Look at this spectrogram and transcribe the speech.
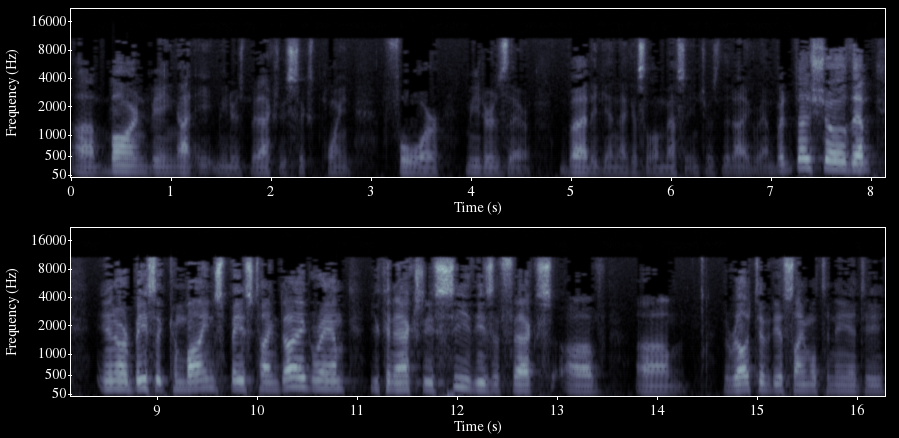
uh, barn being not 8 meters, but actually 6.4 meters there. But again, that gets a little messy in terms of the diagram. But it does show that in our basic combined space-time diagram, you can actually see these effects of um, the relativity of simultaneity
